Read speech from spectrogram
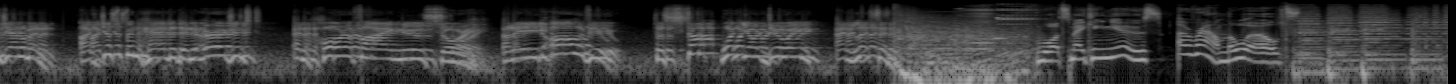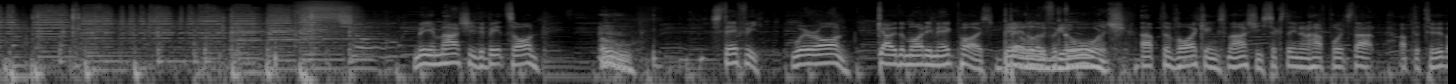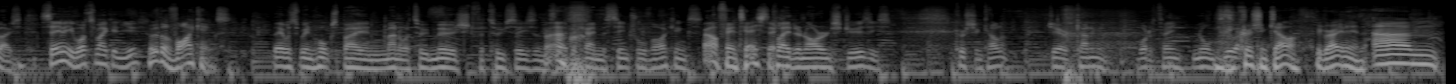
and gentlemen, I've just been handed an urgent and horrifying news story, and I need all of you to stop what you're doing and listen. What's making news around the world? Me and Marshy, the bet's on. Oh, Steffi, we're on. Go the Mighty Magpies. Battle, of, the Gorge. Up the Vikings. Marshy, 16 and a half point start. Up the Turbos. Sammy, what's making news? Who are the Vikings? That was when Hawke's Bay and Manawatu merged for two seasons. They became the Central Vikings. Oh, fantastic. Played in orange jerseys. Christian Cullen, Jarrod Cunningham. What a team. Norm Hewitt. Christian Keller, the great man. Um,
